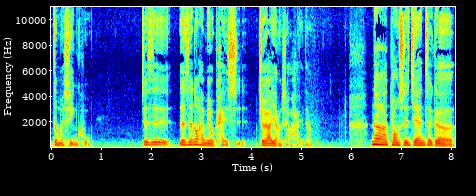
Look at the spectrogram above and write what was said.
这么辛苦，就是人生都还没有开始就要养小孩这样。那同时间这个。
